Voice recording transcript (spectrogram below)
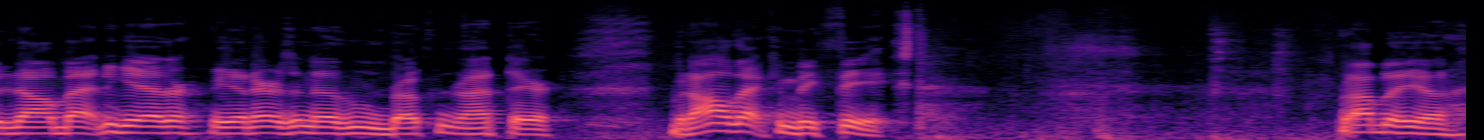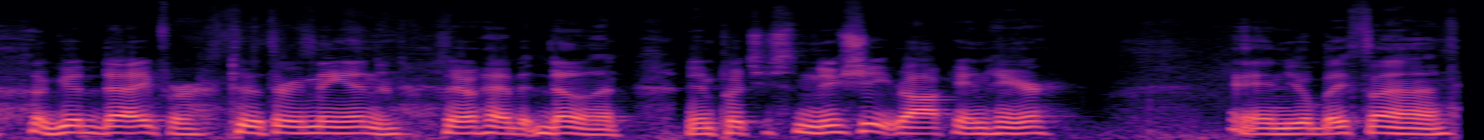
put it all back together. Yeah, there's another one broken right there. But all that can be fixed. Probably a, a good day for two or three men and they'll have it done. Then put you some new sheetrock in here and you'll be fine.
